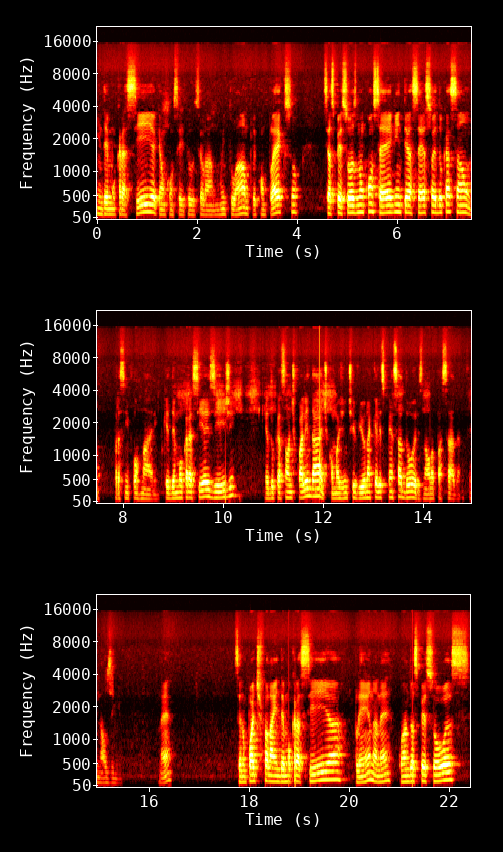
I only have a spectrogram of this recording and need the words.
em democracia, que é um conceito, sei lá, muito amplo e complexo, se as pessoas não conseguem ter acesso à educação, para se informarem, porque democracia exige educação de qualidade, como a gente viu naqueles pensadores na aula passada, no finalzinho, né? Você não pode falar em democracia plena, né, quando as pessoas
